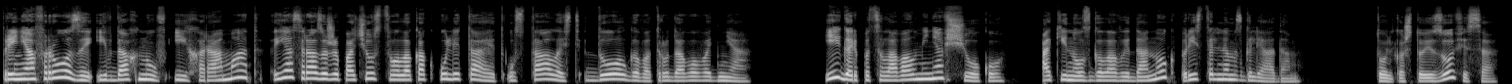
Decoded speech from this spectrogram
Приняв розы и вдохнув их аромат, я сразу же почувствовала, как улетает усталость долгого трудового дня. Игорь поцеловал меня в щеку, окинул с головы до ног пристальным взглядом. «Только что из офиса?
